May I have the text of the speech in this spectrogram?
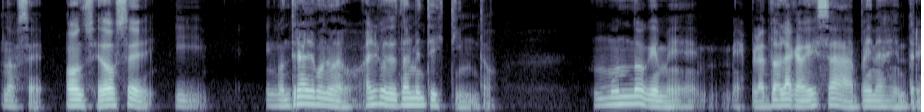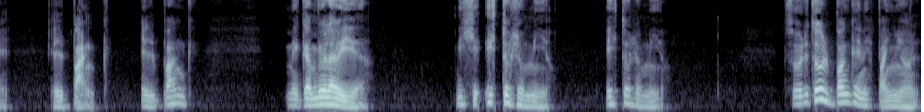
no sé, 11, 12 y encontré algo nuevo, algo totalmente distinto. Un mundo que me, me explotó la cabeza apenas entré. El punk. El punk me cambió la vida. Dije, esto es lo mío. Esto es lo mío. Sobre todo el punk en español.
